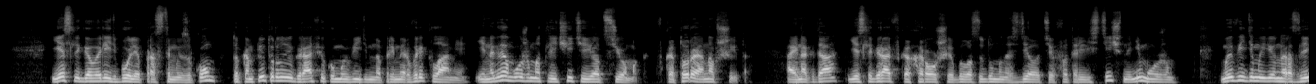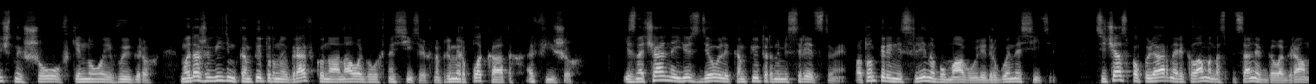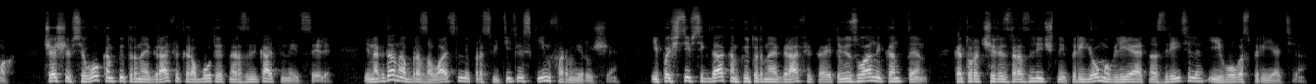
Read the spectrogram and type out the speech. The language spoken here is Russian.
Если говорить более простым языком, то компьютерную графику мы видим, например, в рекламе, и иногда можем отличить ее от съемок, в которые она вшита. А иногда, если графика хорошая и было задумано сделать ее фотореалистичной, не можем. Мы видим ее на различных шоу, в кино и в играх. Мы даже видим компьютерную графику на аналоговых носителях, например, плакатах, афишах. Изначально ее сделали компьютерными средствами, потом перенесли на бумагу или другой носитель. Сейчас популярна реклама на специальных голограммах. Чаще всего компьютерная графика работает на развлекательные цели – иногда на образовательные, просветительские, информирующие. И почти всегда компьютерная графика – это визуальный контент, который через различные приемы влияет на зрителя и его восприятие.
